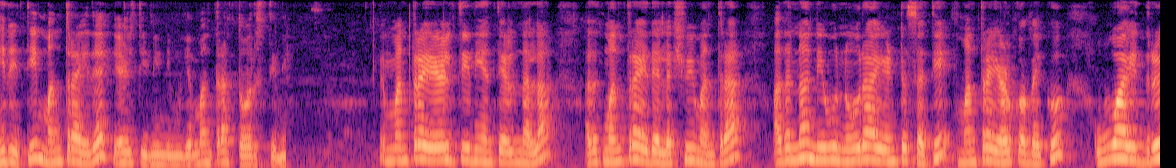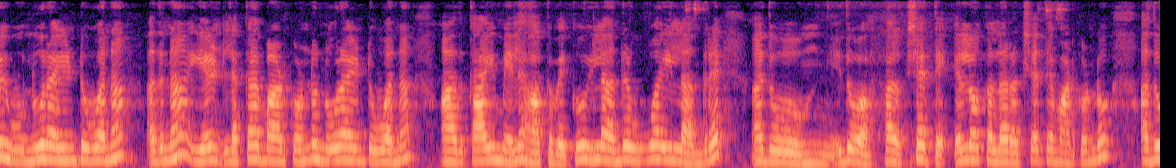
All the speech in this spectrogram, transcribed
ಈ ರೀತಿ ಮಂತ್ರ ಇದೆ, ಹೇಳ್ತೀನಿ ನಿಮಗೆ. ಮಂತ್ರ ತೋರಿಸ್ತೀನಿ. ಮಂತ್ರ ಹೇಳ್ತೀನಿ ಅಂತ ಹೇಳಿದ್ನಲ್ಲ ಅದಕ್ಕೆ ಮಂತ್ರ ಇದೆ, ಲಕ್ಷ್ಮೀ ಮಂತ್ರ. ಅದನ್ನು ನೀವು ನೂರ ಎಂಟು ಸತಿ ಮಂತ್ರ ಹೇಳ್ಕೋಬೇಕು. ಹೂವು ಇದ್ದರೆ ನೂರ ಎಂಟು ಹೂವನ ಅದನ್ನು ಏಳು ಲೆಕ್ಕ ಮಾಡಿಕೊಂಡು ನೂರ ಎಂಟು ಹೂವನ ಅದು ಕಾಯಿ ಮೇಲೆ ಹಾಕಬೇಕು. ಇಲ್ಲ ಅಂದರೆ ಹೂವು ಇಲ್ಲ ಅಂದರೆ ಅದು ಇದು ಅಕ್ಷತೆ ಎಲ್ಲೋ ಕಲರ್ ಅಕ್ಷತೆ ಮಾಡಿಕೊಂಡು ಅದು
